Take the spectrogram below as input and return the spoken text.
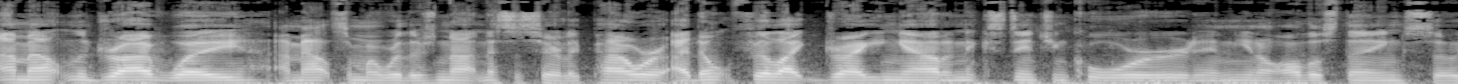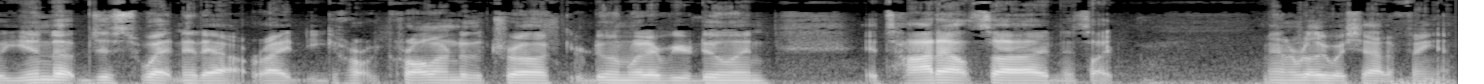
I'm out in the driveway, I'm out somewhere where there's not necessarily power. I don't feel like dragging out an extension cord and, you know, all those things. So you end up just sweating it out, right? You crawl under the truck, you're doing whatever you're doing. It's hot outside and it's like, man, I really wish I had a fan.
